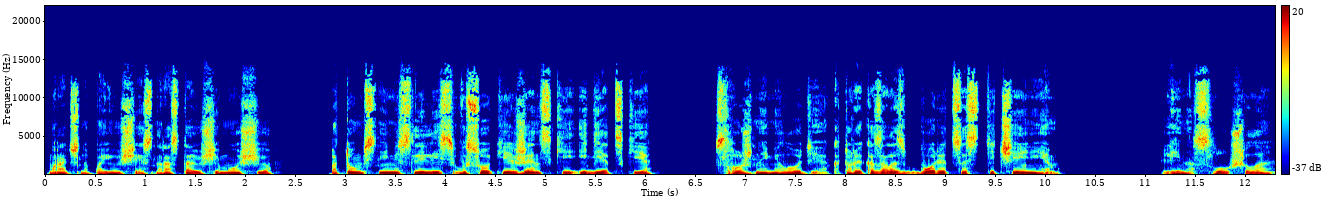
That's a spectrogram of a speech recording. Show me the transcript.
мрачно поющие с нарастающей мощью, потом с ними слились высокие женские и детские, сложные мелодии, которые, казалось, борются с течением, Лина слушала,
